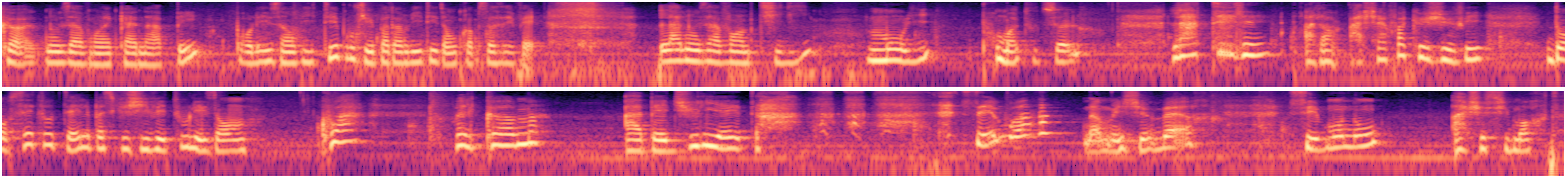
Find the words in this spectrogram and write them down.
god, nous avons un canapé pour les invités. Bon, j'ai pas d'invités, donc comme ça, c'est fait. Là, nous avons un petit lit. Mon lit, pour moi toute seule. La télé. Alors, à chaque fois que je vais dans cet hôtel, parce que j'y vais tous les ans. Quoi? Welcome à Bête Juliette. c'est moi Non, mais je meurs. C'est mon nom. Ah, je suis morte.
